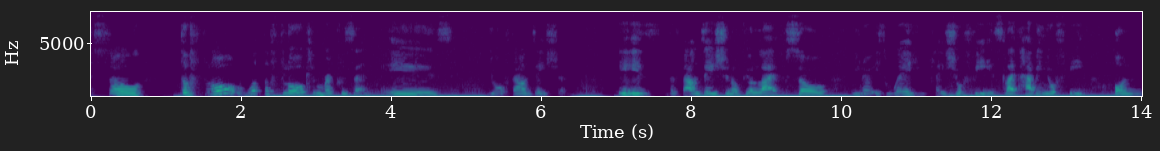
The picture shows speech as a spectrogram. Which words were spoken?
So the floor, what the floor can represent is your foundation. It is the foundation of your life. So, you know, it's where you place your feet. It's like having your feet on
